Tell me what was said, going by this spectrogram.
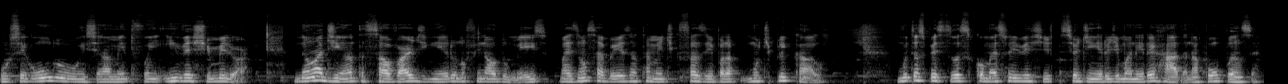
O segundo ensinamento foi investir melhor. Não adianta salvar dinheiro no final do mês, mas não saber exatamente o que fazer para multiplicá-lo. Muitas pessoas começam a investir seu dinheiro de maneira errada, na poupança,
